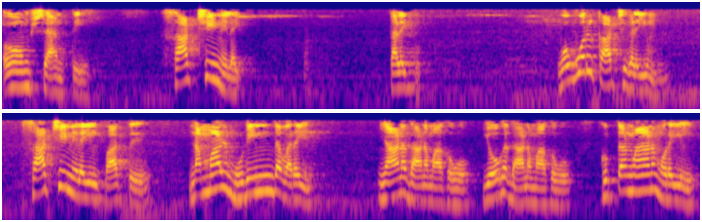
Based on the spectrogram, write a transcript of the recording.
ஓம் சாந்தி. சாட்சி நிலை. தலைப்பு. ஒவ்வொரு காட்சிகளையும் சாட்சி நிலையில் பார்த்து நம்மால் முடிந்த வரை ஞான தானமாகவோ யோக தானமாகவோ குப்தமான முறையில்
